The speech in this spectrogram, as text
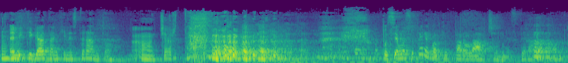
Uh-huh. E litigate anche in esperanto? Ah, certo. Possiamo sapere qualche parolaccia in esperanto?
